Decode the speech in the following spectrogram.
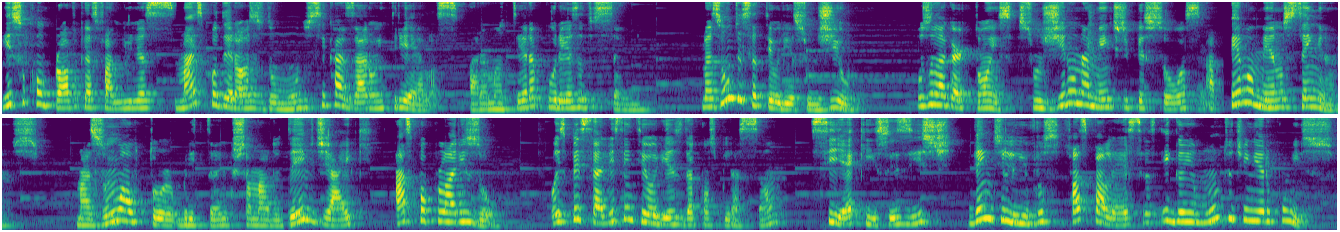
isso comprova que as famílias mais poderosas do mundo se casaram entre elas, para manter a pureza do sangue. Mas onde essa teoria surgiu? Os lagartões surgiram na mente de pessoas há pelo menos 100 anos, mas um autor britânico chamado David Icke as popularizou. O especialista em teorias da conspiração, se é que isso existe, vende livros, faz palestras e ganha muito dinheiro com isso.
